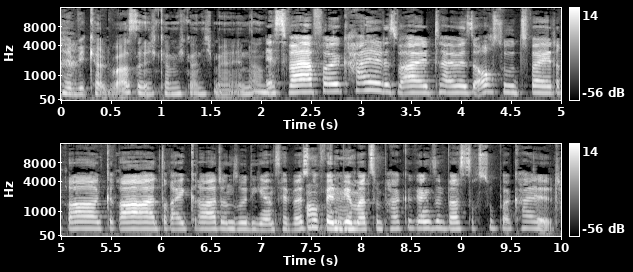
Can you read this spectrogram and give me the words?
Ja, wie kalt war es denn? Ich kann mich gar nicht mehr erinnern. Es war ja voll kalt. Es war halt teilweise auch so zwei, drei Grad, drei Grad und so die ganze Zeit. Weißt du okay. noch, wenn wir mal zum Park gegangen sind, war es doch super kalt.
